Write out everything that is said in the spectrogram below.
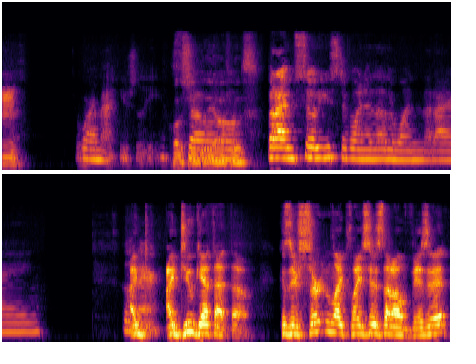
mm. to where I'm at usually. closer so, to the office. But I'm so used to going to the other one that I go I, d- there. I do get that though. Because there's certain like places that I'll visit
